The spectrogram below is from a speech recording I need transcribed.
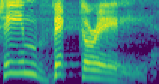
team victory!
